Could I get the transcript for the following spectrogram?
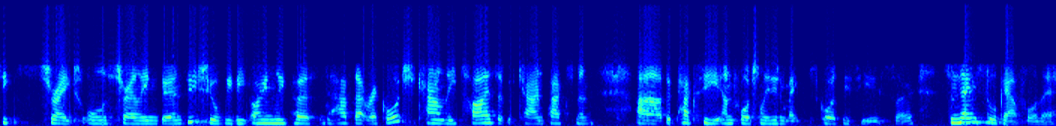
sixth straight All Australian Guernsey. She'll be the only person to have that record. She currently ties it with Karen Paxman, uh, but Paxi unfortunately didn't make the squad this year. So some names to look out for there.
